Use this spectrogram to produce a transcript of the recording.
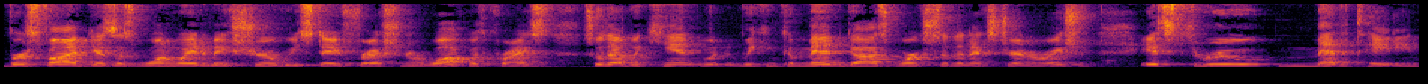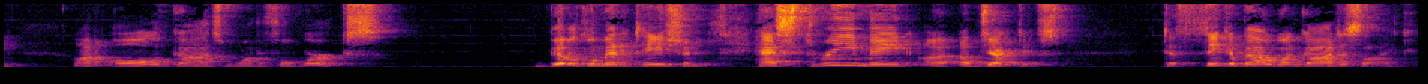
Verse 5 gives us one way to make sure we stay fresh in our walk with Christ so that we can we can commend God's works to the next generation. It's through meditating on all of God's wonderful works. Biblical meditation has three main uh, objectives to think about what God is like,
